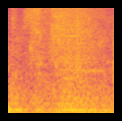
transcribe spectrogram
The dragon.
